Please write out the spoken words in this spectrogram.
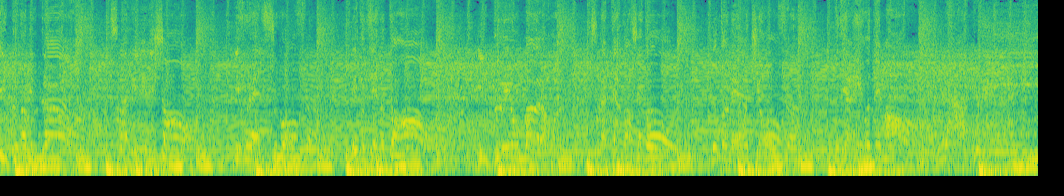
Il pleut comme il pleure les champs. Les ruelles se gonflent et deviennent torrents. Il pleut et on meurt sous la terre gorgée d'eau. Le tonnerre qui ronfle devient rire dément. La pluie,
